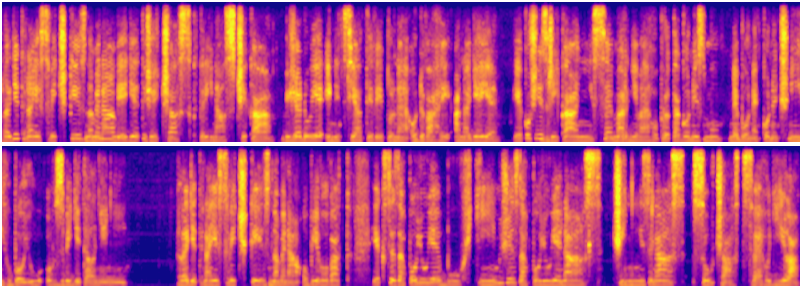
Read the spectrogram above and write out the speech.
Hledět na jesličky znamená vědět, že čas, který nás čeká, vyžaduje iniciativy plné odvahy a naděje, jakož i zříkání se marnivého protagonismu nebo nekonečných bojů o zviditelnění. Hledět na jesličky znamená objevovat, jak se zapojuje Bůh tím, že zapojuje nás, činí z nás součást svého díla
